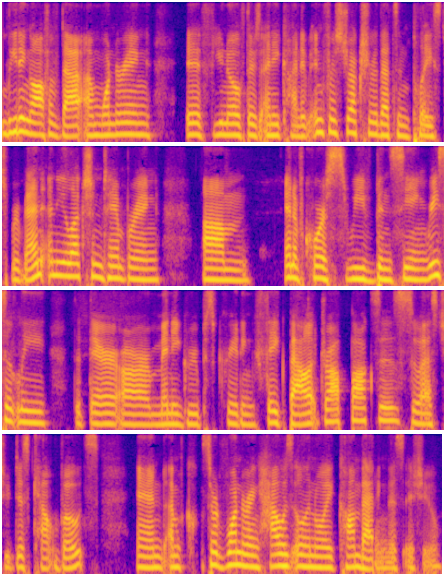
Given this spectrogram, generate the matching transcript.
leading off of that, I'm wondering if you know if there's any kind of infrastructure that's in place to prevent any election tampering. Um, and of course, we've been seeing recently that there are many groups creating fake ballot drop boxes so as to discount votes. And I'm sort of wondering how is Illinois combating this issue?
